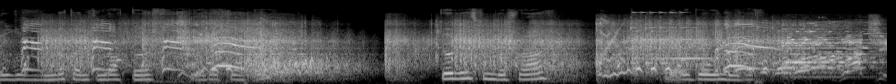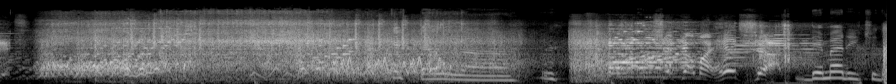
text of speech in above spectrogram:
yıldız gücünde tarafında attı. Yedek yaptı. Gördüğünüz gibi dostlar. O golün dedi. Check out my headshot. Demer içi de.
